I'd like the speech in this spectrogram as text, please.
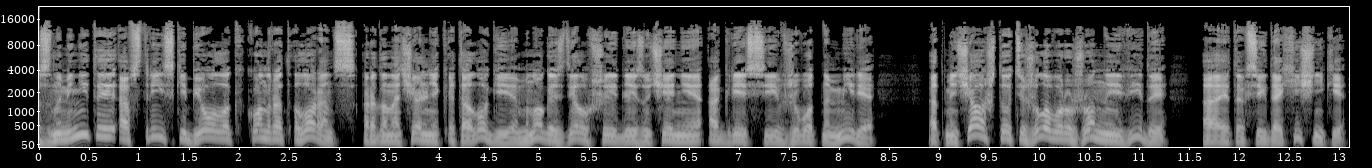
Знаменитый австрийский биолог Конрад Лоренц, родоначальник этологии, много сделавший для изучения агрессии в животном мире, отмечал, что тяжело вооруженные виды, а это всегда хищники,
